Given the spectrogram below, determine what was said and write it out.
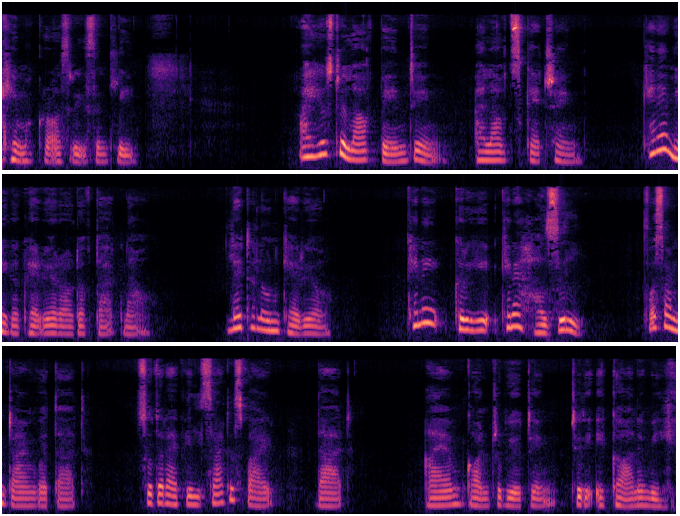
came across recently. I used to love painting. I loved sketching. Can I make a career out of that now? Let alone career. Can I create, can I hustle for some time with that so that I feel satisfied that I am contributing to the economy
